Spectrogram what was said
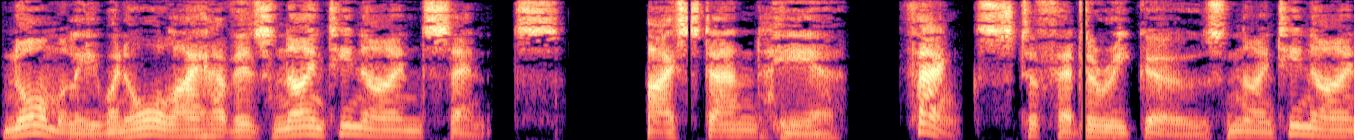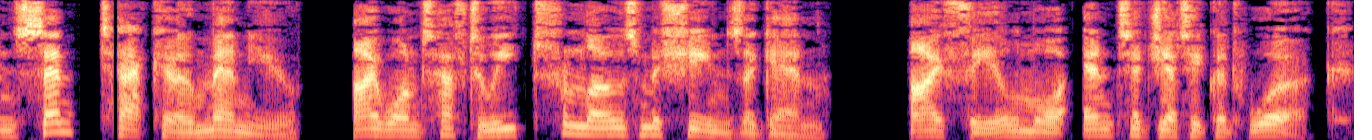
Normally, when all I have is 99 cents, I stand here, thanks to Federico's 99 cent taco menu. I won't have to eat from those machines again. I feel more energetic at work.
